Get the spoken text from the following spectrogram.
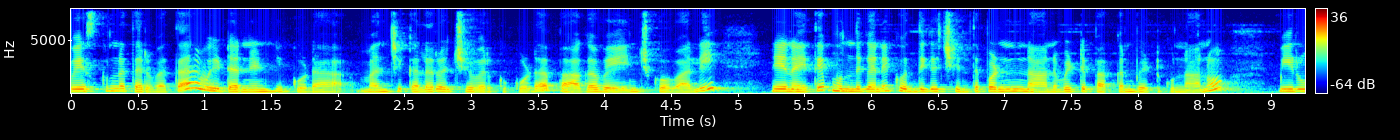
వేసుకున్న తర్వాత వీటన్నింటిని కూడా మంచి కలర్ వచ్చే వరకు కూడా బాగా వేయించుకోవాలి. నేనైతే ముందుగానే కొద్దిగా చింతపండుని నానబెట్టి పక్కన పెట్టుకున్నాను. మీరు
